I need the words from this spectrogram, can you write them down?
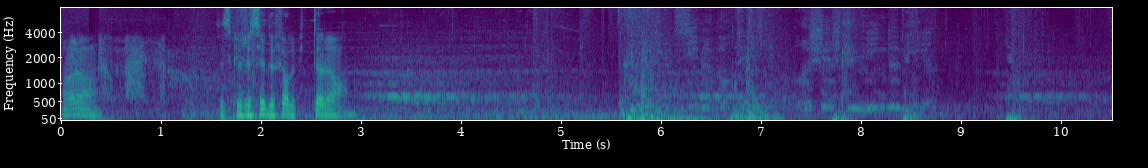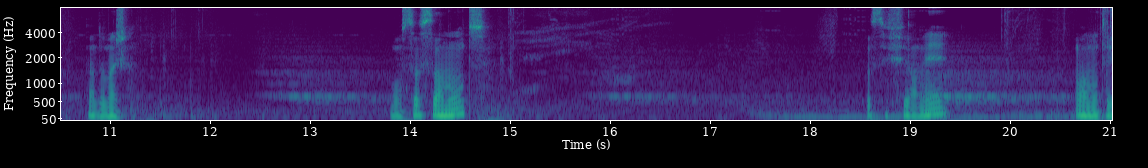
Voilà. C'est ce que j'essaie de faire depuis tout à l'heure. Ah, dommage. Bon, ça, ça monte. C'est fermé. On va monter.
